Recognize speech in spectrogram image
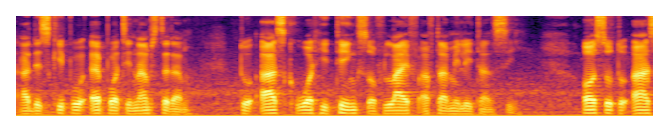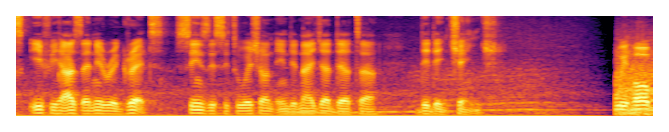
at the Schiphol airport in Amsterdam to ask what he thinks of life after militancy. Also to ask if he has any regrets since the situation in the Niger Delta didn't change. We hope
